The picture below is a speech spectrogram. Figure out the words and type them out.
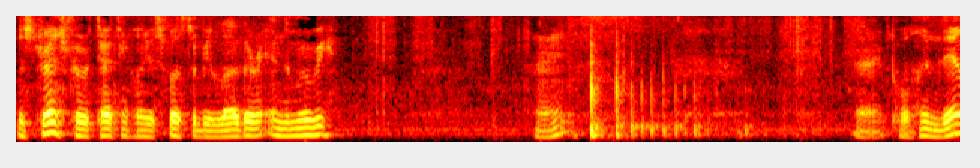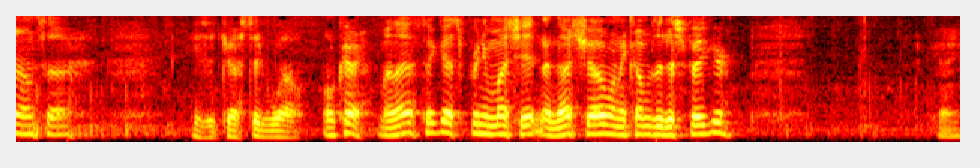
His trench coat technically is supposed to be leather in the movie. Alright. Alright, pull him down so he's adjusted well. Okay, well I think that's pretty much it in a nutshell when it comes to this figure. Okay.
